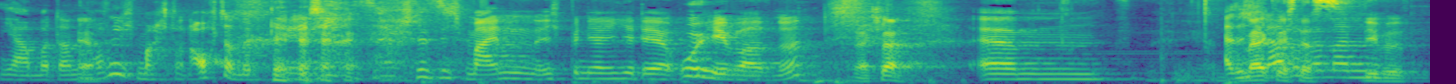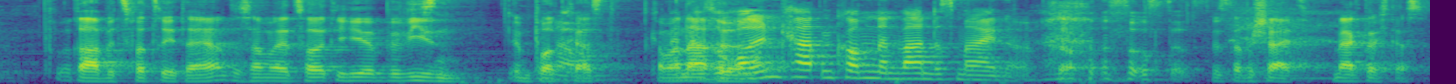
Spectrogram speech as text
Ja, aber dann ja. hoffentlich mache ich dann auch damit Geld. Schließlich meinen, ich bin ja hier der Urheber, ne? Na klar. Ähm, also Merkt euch das, liebe Rabitz-Vertreter, ja? Das haben wir jetzt heute hier bewiesen im genau. Podcast. Genau. Kann man wenn also Rollenkarten kommen, dann waren das meine. So, so ist das. Wisst ihr Bescheid. Merkt euch das.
